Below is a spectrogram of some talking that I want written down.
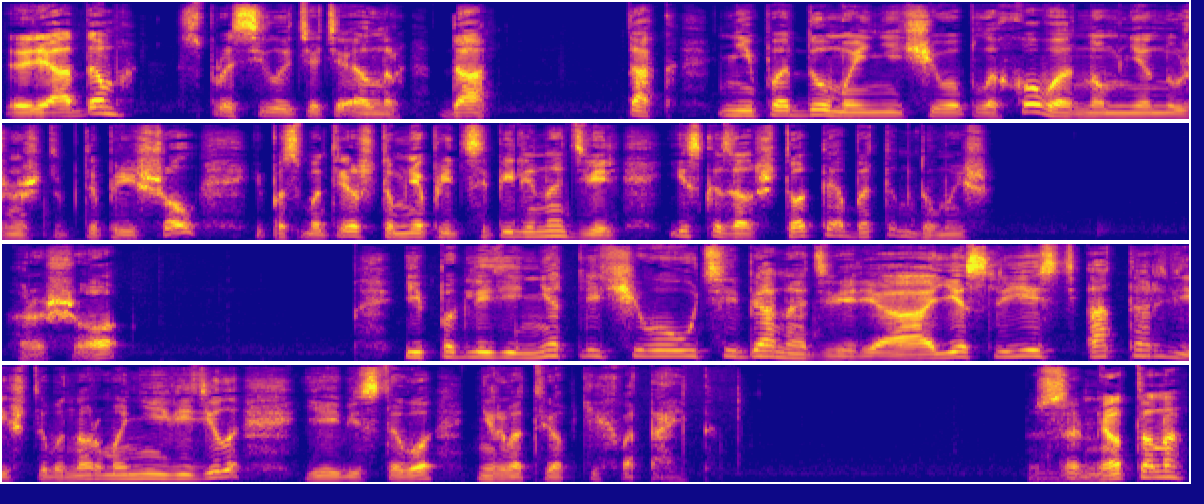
рядом?» — спросила тетя Элнер. «Да». Так, не подумай ничего плохого, но мне нужно, чтобы ты пришел и посмотрел, что мне прицепили на дверь, и сказал, что ты об этом думаешь. Хорошо. И погляди, нет ли чего у тебя на двери, а если есть, оторви, чтобы Норма не видела, ей без того нервотрепки хватает. Заметана.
